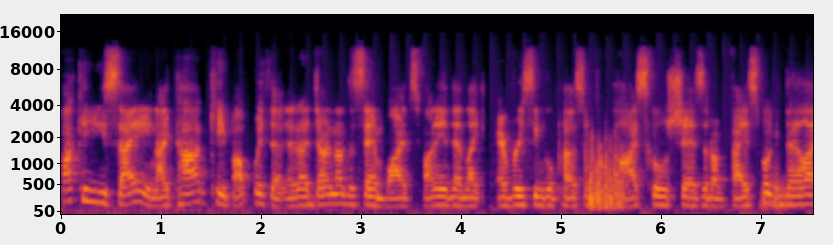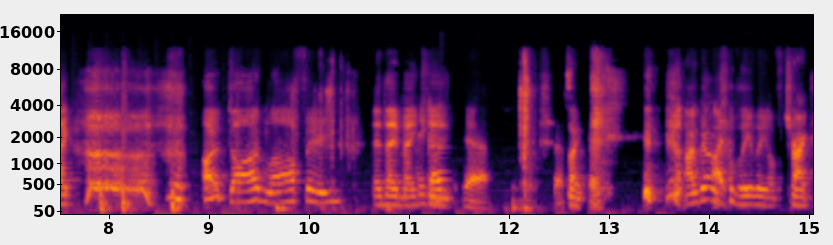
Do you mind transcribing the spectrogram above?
fuck are you saying? I can't keep up with it, and I don't understand why it's funny. And then like every single person from high school shares it on Facebook, and they're like, I died laughing, and they make you. Yeah. It's like. I'm going completely off track.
